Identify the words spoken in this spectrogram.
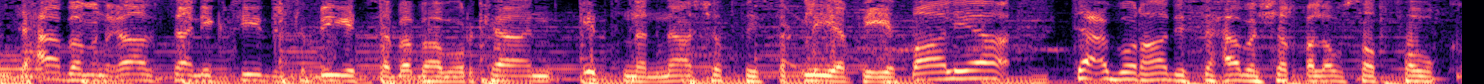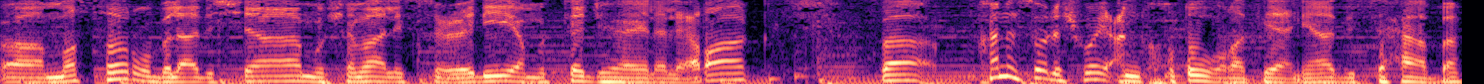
سحابة من غاز ثاني أكسيد الكبريت سببها بركان إتنا الناشط في صقلية في إيطاليا. تعبر هذه السحابة الشرق الأوسط فوق مصر وبلاد الشام وشمال السعودية متجهة إلى العراق. فخلينا نسولف شوي عن خطورة يعني هذه السحابة.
